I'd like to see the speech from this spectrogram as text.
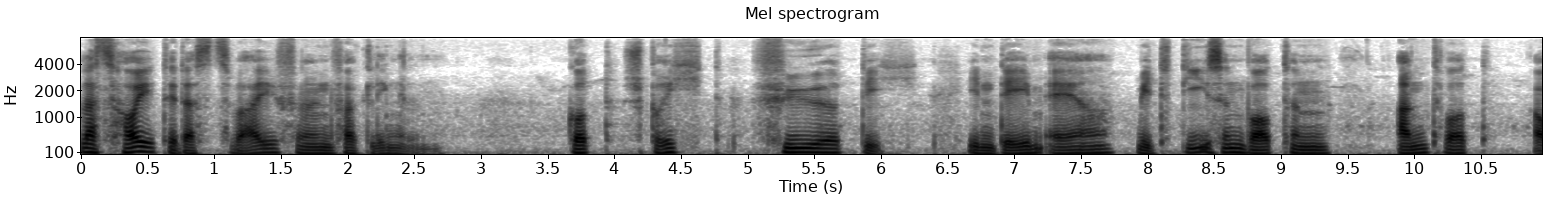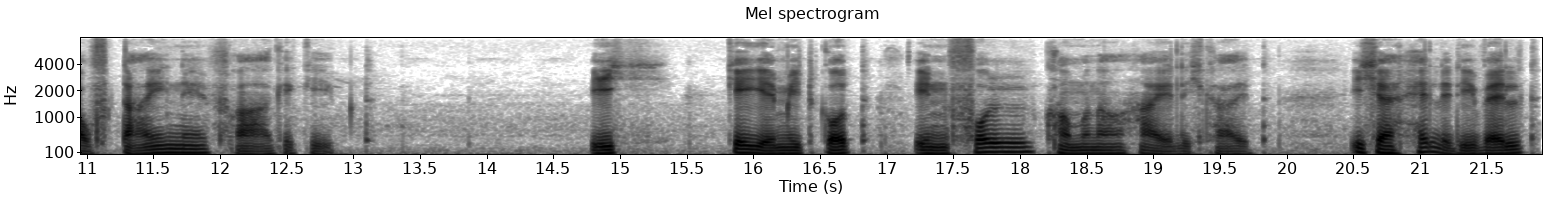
Lass heute das Zweifeln verklingeln. Gott spricht für dich, indem er mit diesen Worten Antwort auf deine Frage gibt. Ich gehe mit Gott in vollkommener Heiligkeit. Ich erhelle die Welt,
